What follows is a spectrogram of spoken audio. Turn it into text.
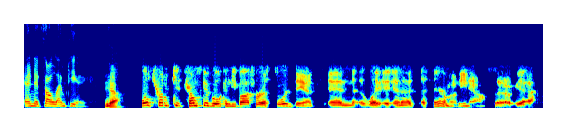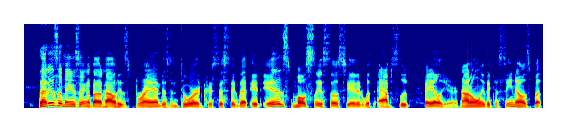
and it's all empty. Yeah. Well, Trump Trump's goodwill can be bought for a sword dance and like and a, a ceremony now. So yeah. That is amazing about how his brand has endured, consisting that it is mostly associated with absolute failure. Not only the casinos, but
